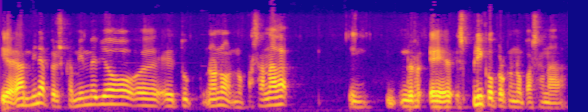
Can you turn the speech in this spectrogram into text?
y ah, mira, pero es que a mí me vio, eh, tú, no, no, no pasa nada. Eh, explico por qué no pasa nada.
